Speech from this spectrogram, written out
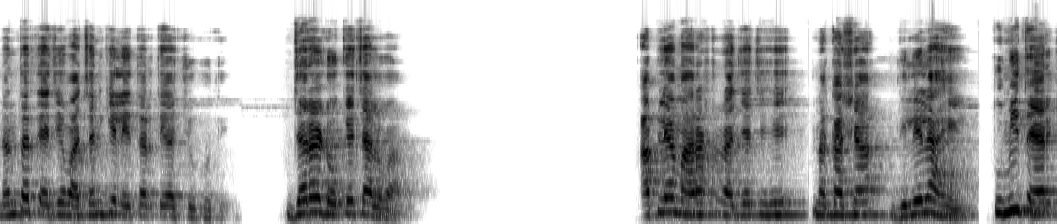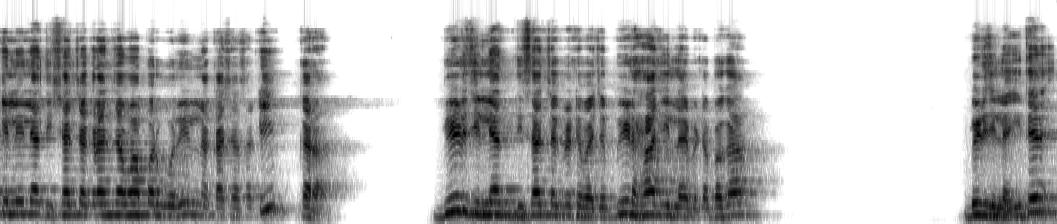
नंतर त्याचे वाचन केले तर ते अचूक होते. जरा डोके चालवा. आपल्या महाराष्ट्र राज्याचे हे नकाशा दिलेला आहे. तुम्ही तयार केलेल्या दिशाचक्रांचा वापर वरील नकाशासाठी करा. बीड जिल्ह्यात दिशाचक्र ठेवायचं. बीड हा जिल्हा आहे बेटा. बघा. बीड जिल्हा. इथे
